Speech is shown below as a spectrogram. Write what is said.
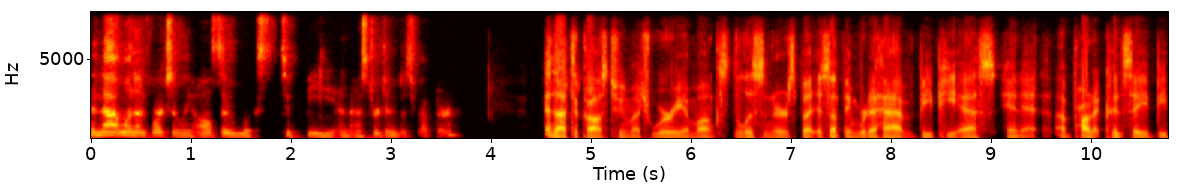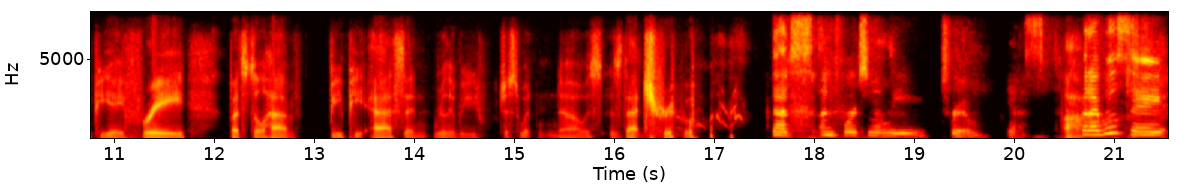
And that one unfortunately also looks to be an estrogen disruptor and not to cause too much worry amongst the listeners, but if something were to have BPS in it, a product could say BPA free, but still have BPS, and really we just wouldn't know. Is is that true? That's unfortunately true. Yes, ah. but I will say,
